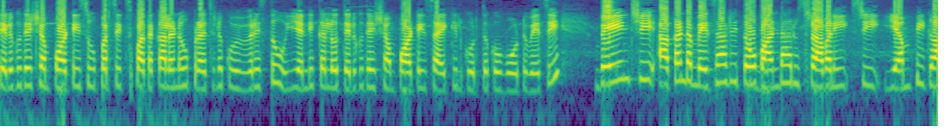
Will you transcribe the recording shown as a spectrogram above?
Telugu Desam party super six పథకాలను ప్రజలకు వివరిస్తూ ఎన్నికల్లో తెలుగుదేశం పార్టీ సైకిల్ గుర్తుకు ఓటు వేసి వేయించి అఖండ మెజారిటీతో బండారు శ్రావణి శ్రీ ఎంపీగా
